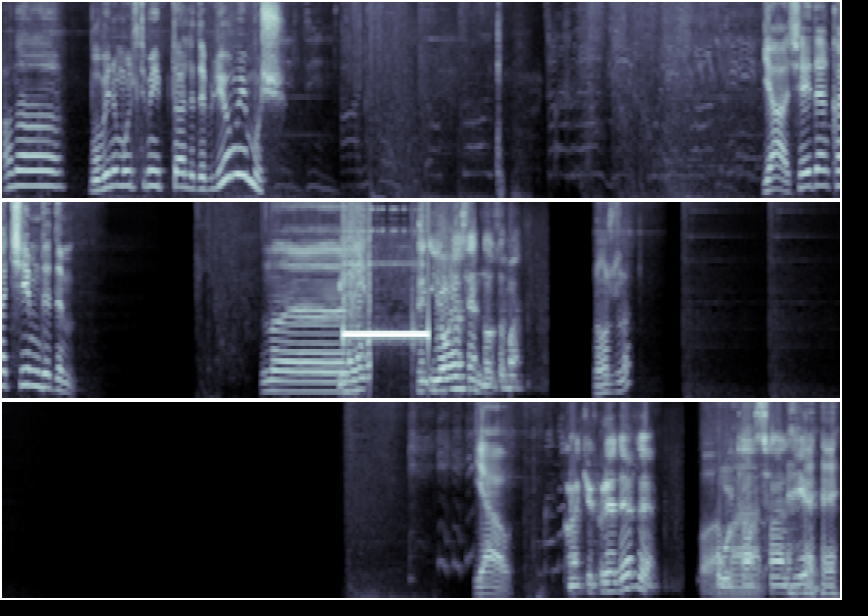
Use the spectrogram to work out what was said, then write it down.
Ana. Bu benim ultimi iptal edebiliyor muymuş? Ya şeyden kaçayım dedim. Ne, İyi oyna sen de o zaman. ne oldu lan? Ya Sana küfür eder de. aman. Urkan sana diye.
